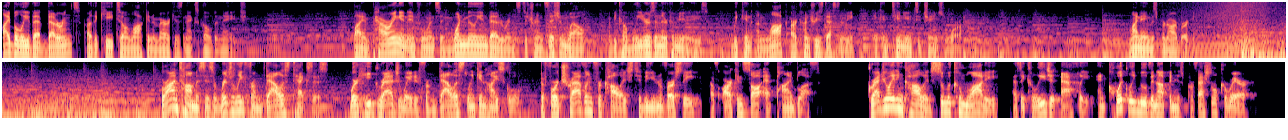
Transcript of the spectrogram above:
I believe that veterans are the key to unlocking America's next golden age. By empowering and influencing 1 million veterans to transition well and become leaders in their communities, we can unlock our country's destiny and continue to change the world. My name is Bernard Bergen. Brian Thomas is originally from Dallas, Texas, where he graduated from Dallas Lincoln High School before traveling for college to the University of Arkansas at Pine Bluff. Graduating college summa cum laude as a collegiate athlete and quickly moving up in his professional career,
